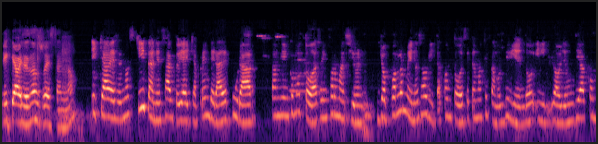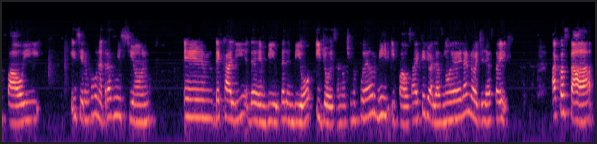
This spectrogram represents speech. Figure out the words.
Y que a veces nos restan, ¿no? Y que a veces nos quitan, exacto, y hay que aprender a depurar también como toda esa información. Yo por lo menos ahorita con todo este tema que estamos viviendo y lo hablé un día con Pau y hicieron como una transmisión em, de Cali, de envío, del envío, y yo esa noche no pude dormir. Y Pau sabe que yo a las nueve de la noche ya estoy acostada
